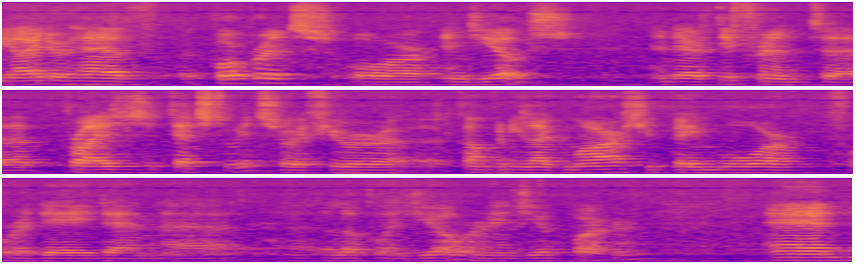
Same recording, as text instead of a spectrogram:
We either have corporates or NGOs, and there are different uh, prices attached to it. So if you're a company like Mars, you pay more for a day than uh, a local NGO or an NGO partner. And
